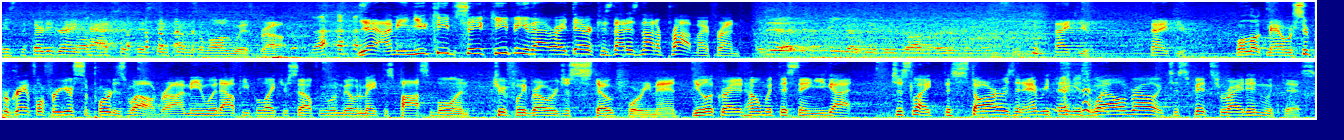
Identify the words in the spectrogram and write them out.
is the 30 grand cash that this thing comes along with, bro. Yeah, I mean, you keep safekeeping of that right there because that is not a prop, my friend. I did. I think you guys did a good job of everything. Thank you. Thank you. Well, look, man, we're super grateful for your support as well, bro. I mean, without people like yourself, we wouldn't be able to make this possible. And truthfully, bro, we're just stoked for you, man. You look right at home with this thing. You got just like the stars and everything as well, bro. It just fits right in with this.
